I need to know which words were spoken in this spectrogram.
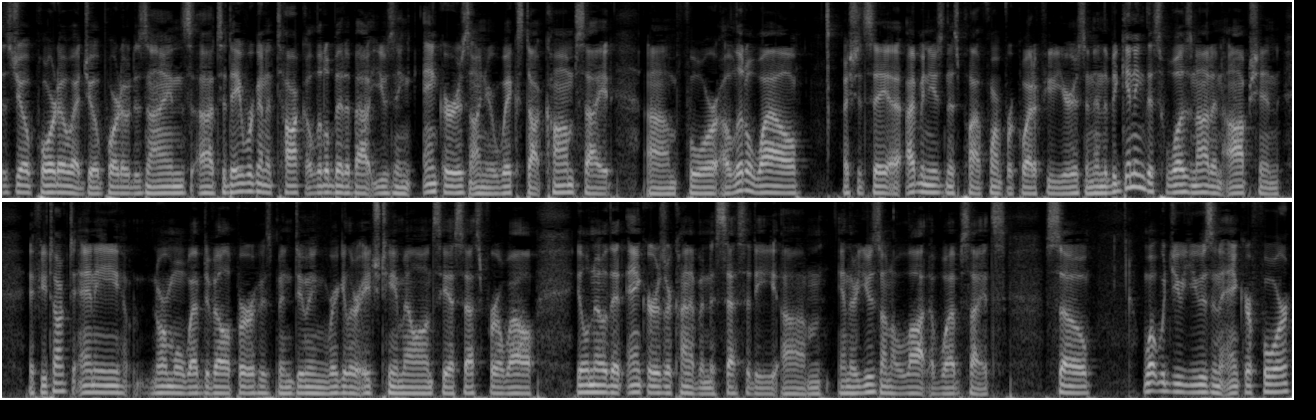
is Joe Porto at Joe Porto Designs. Uh, today we're going to talk a little bit about using anchors on your Wix.com site. Um, for a little while, I should say, I've been using this platform for quite a few years, and in the beginning, this was not an option. If you talk to any normal web developer who's been doing regular HTML and CSS for a while, you'll know that anchors are kind of a necessity, um, and they're used on a lot of websites. So, what would you use an anchor for?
